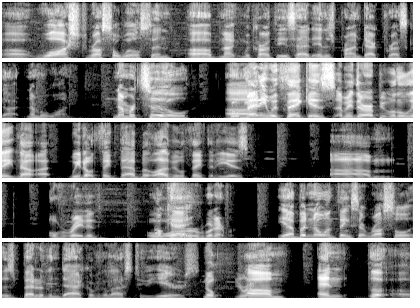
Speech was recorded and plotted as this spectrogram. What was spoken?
uh, washed Russell Wilson. Uh, Mac McCarthy has had in his prime Dak Prescott. Number one. Number two. Who uh, many would think is, I mean, there are people in the league now. Uh, we don't think that, but a lot of people think that he is um, overrated or Okay. whatever. Yeah, but no one thinks that Russell is better than Dak over the last two years. Nope, you're right. Um, and the uh,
